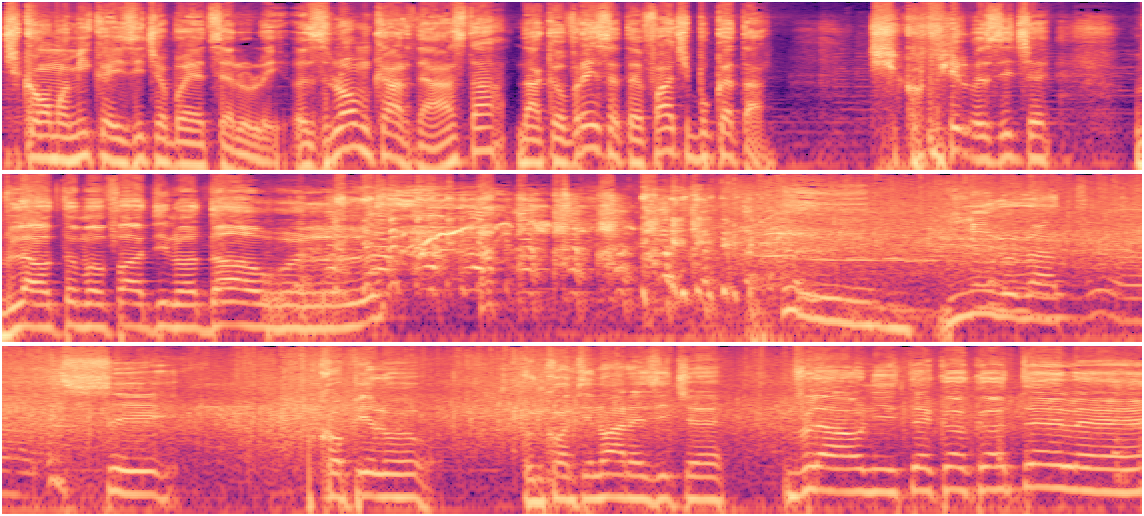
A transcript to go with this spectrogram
Și că o mămică îi zice băiețelului Îți luăm cartea asta dacă vrei să te faci bucătar. Și copilul zice Vreau să mă fac din odaul Minunat. Și copilul în continuare zice Vreau niște căcătele.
